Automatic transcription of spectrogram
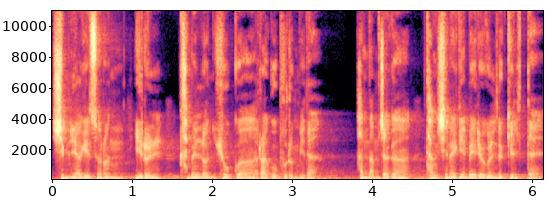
심리학에서는 이를 카멜론 효과라고 부릅니다. 한 남자가 당신에게 매력을 느낄 때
